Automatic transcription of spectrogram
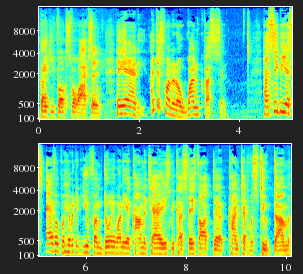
Thank you folks for watching. Hey Andy, I just want to know one question. Has CBS ever prohibited you from doing one of your commentaries because they thought the content was too dumb?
